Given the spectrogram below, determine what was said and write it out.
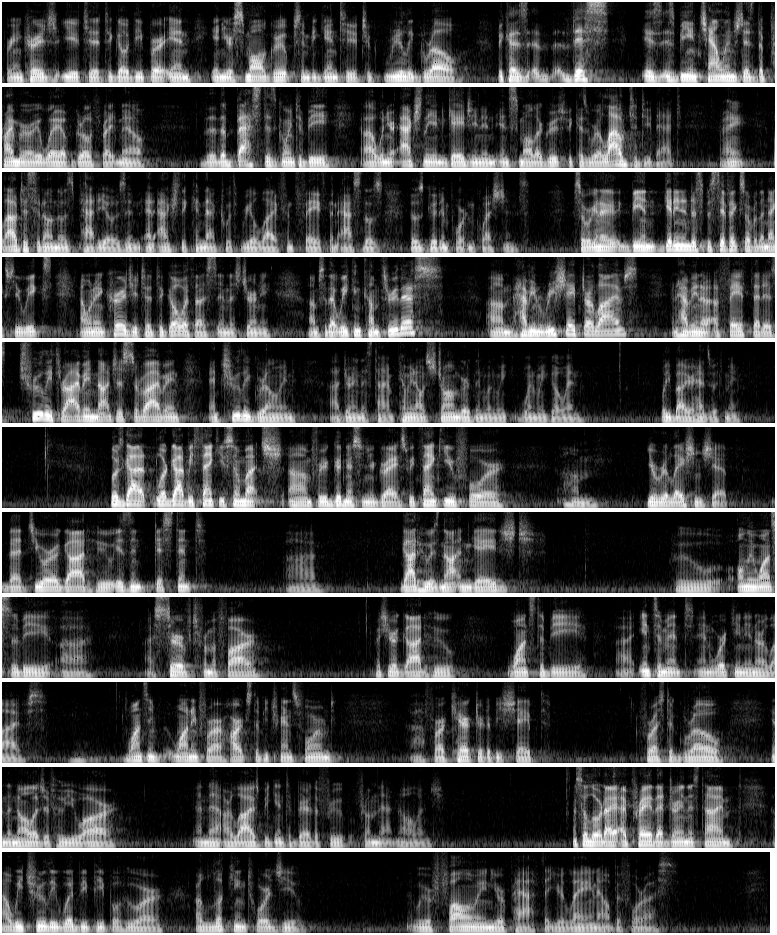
We're going to encourage you to, to go deeper in, in your small groups and begin to, to really grow because this is, is being challenged as the primary way of growth right now. The, the best is going to be uh, when you're actually engaging in, in smaller groups because we're allowed to do that, right? Allowed to sit on those patios and, and actually connect with real life and faith and ask those, those good, important questions. So we're going to be in, getting into specifics over the next few weeks. I want to encourage you to, to go with us in this journey um, so that we can come through this um, having reshaped our lives and having a, a faith that is truly thriving, not just surviving, and truly growing uh, during this time, coming out stronger than when we, when we go in. Will you bow your heads with me? Lord God, Lord God, we thank you so much um, for your goodness and your grace. We thank you for um, your relationship, that you are a God who isn't distant, uh, God who is not engaged, who only wants to be uh, uh served from afar but you're a God who wants to be uh, intimate and working in our lives, wanting, wanting for our hearts to be transformed, uh, for our character to be shaped, for us to grow in the knowledge of who you are, and that our lives begin to bear the fruit from that knowledge. And so, Lord, I, I pray that during this time, uh, we truly would be people who are, are looking towards you that we were following your path that you're laying out before us.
